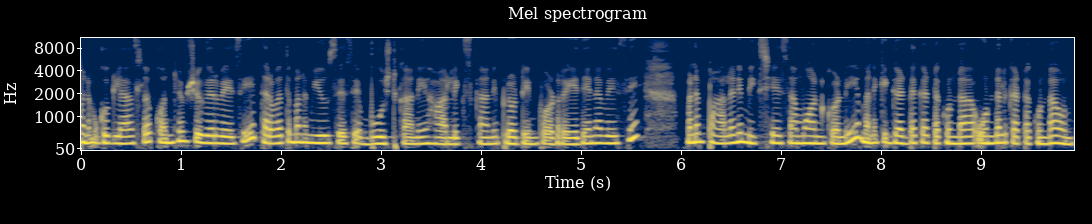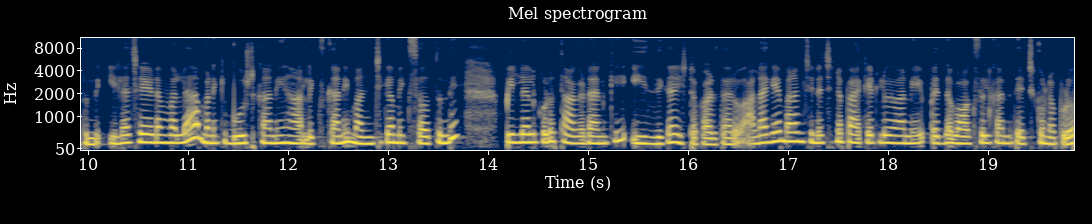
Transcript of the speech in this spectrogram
మనం ఒక గ్లాస్లో కొంచెం షుగర్ వేసి తర్వాత మనం యూస్ చేసే బూస్ట్ కానీ హార్లిక్స్ కానీ ప్రోటీన్ పౌడర్ ఏదైనా వేసి మనం పాలని మిక్స్ చేసాము అనుకోండి మనకి గడ్డ కట్టకుండా ఉండలు కట్టకుండా ఉంటుంది. ఇలా చేయడం వల్ల మనకి బూస్ట్ కానీ హార్లిక్స్ కానీ మంచి మంచిగా మిక్స్ అవుతుంది. పిల్లలు కూడా తాగడానికి ఈజీగా ఇష్టపడతారు. అలాగే మనం చిన్న చిన్న ప్యాకెట్లు కానీ పెద్ద బాక్సులు కానీ తెచ్చుకున్నప్పుడు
